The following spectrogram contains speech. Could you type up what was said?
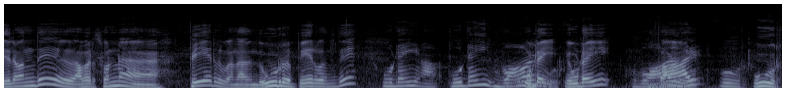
இதில் வந்து அவர் சொன்ன பேர் வந்து அந்த ஊரோட பேர் வந்து உடை உடை உடை உடை வாழ் ஊர். ஊர்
